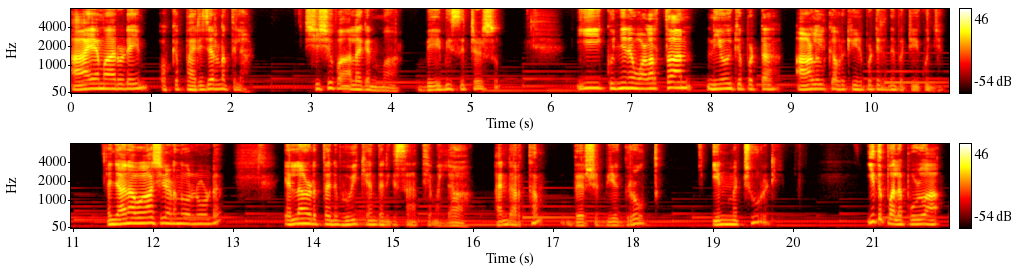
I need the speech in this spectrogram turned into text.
ആയമാരുടെയും ഒക്കെ പരിചരണത്തിലാണ്. ശിശുപാലകന്മാർ ബേബി സിറ്റേഴ്സും ഈ കുഞ്ഞിനെ വളർത്താൻ നിയോഗിക്കപ്പെട്ട ആളുകൾക്ക് അവർ കീഴ്പ്പെട്ടിരുന്നേ പറ്റി ഈ കുഞ്ഞ്. ഞാൻ അവകാശിയാണെന്ന് പറഞ്ഞുകൊണ്ട് എല്ലായിടത്തും അനുഭവിക്കാൻ തനിക്ക് സാധ്യമല്ല. അതിന്റെ അർത്ഥം there should be a growth in maturity ഇത് പലപ്പോഴും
